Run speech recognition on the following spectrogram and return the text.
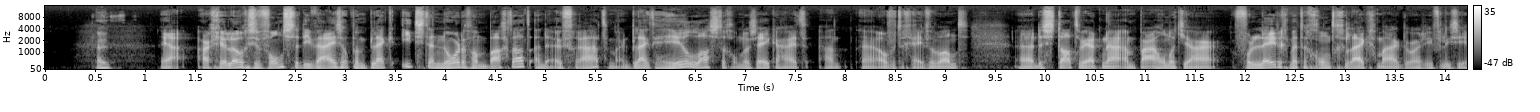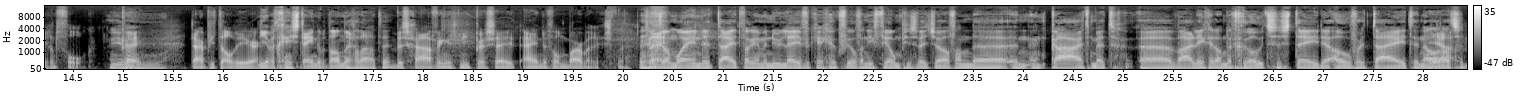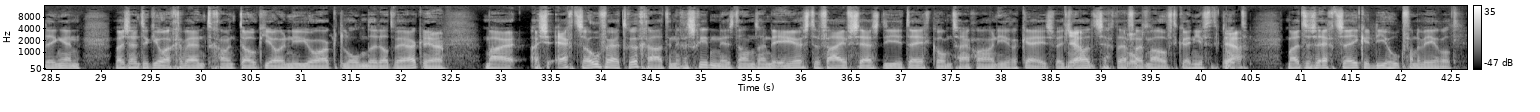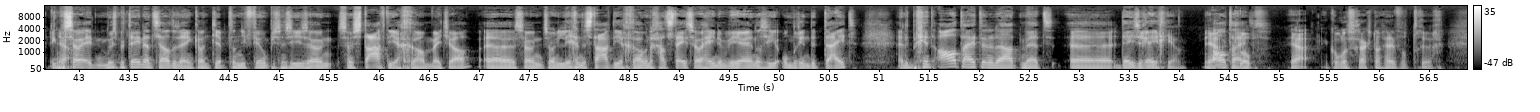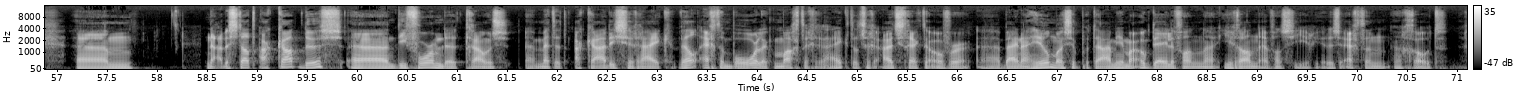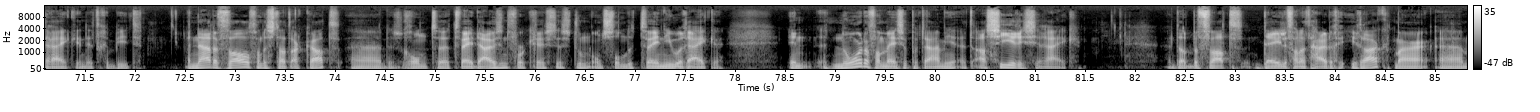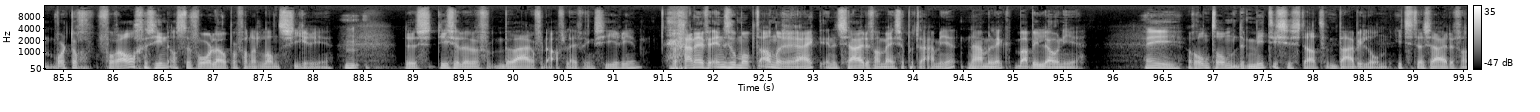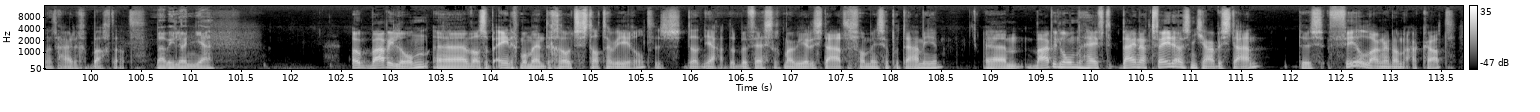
Ja, archeologische vondsten die wijzen op een plek iets ten noorden van Bagdad aan de Eufraat. Maar het blijkt heel lastig om er zekerheid aan, eh, over te geven. Want eh, de stad werd na een paar honderd jaar volledig met de grond gelijk gemaakt door een rivaliserend volk. Oké. Daar heb je het alweer. Je hebt geen steen op het ander gelaten. Beschaving is niet per se het einde van barbarisme. Het wel mooi in de tijd waarin we nu leven, kreeg je ook veel van die filmpjes, weet je wel, van de, een, een kaart met eh, waar liggen dan de grootste steden over tijd en al Ja. dat soort dingen. En wij zijn natuurlijk heel erg gewend, gewoon Tokio, New York, Londen, dat werk. Ja. Maar als je echt zo ver teruggaat in de geschiedenis, dan zijn de eerste vijf, zes die je tegenkomt, zijn gewoon Irakees. Weet je Ja, wel, dat zegt even klopt. uit mijn hoofd. Ik weet niet of het klopt. Maar het is echt zeker die hoek van de wereld. Ik, Ja. moest zo, ik moest meteen aan hetzelfde denken. Want je hebt dan die filmpjes en zie je zo'n zo'n staafdiagram, weet je wel. Eh, zo'n zo'n liggende staafdiagram. En dan gaat steeds zo heen en weer. En dan zie je onderin de tijd. En het begint altijd inderdaad met eh, deze regio. Ja, altijd. klopt. Ja, ik kom er straks nog even op terug. Ehm, nou, de stad Akkad dus, eh, die vormde trouwens eh, met het Akkadische Rijk wel echt een behoorlijk machtig rijk. Dat zich uitstrekte over eh, bijna heel Mesopotamië, maar ook delen van Iran en van Syrië. Dus echt een, een groot rijk in dit gebied. En na de val van de stad Akkad, dus rond eh, 2000 voor Christus, toen ontstonden twee nieuwe rijken. In het noorden van Mesopotamië het Assyrische Rijk. Dat bevat delen van het huidige Irak, maar ehm, wordt toch vooral gezien als de voorloper van het land Syrië. Hm. Dus die zullen we bewaren voor de aflevering Syrië. We gaan even inzoomen op het andere rijk in het zuiden van Mesopotamië, namelijk Babylonië. Hey. Rondom de mythische stad Babylon, iets ten zuiden van het huidige Bagdad. Babylonia. Ook Babylon eh, was op enig moment de grootste stad ter wereld. Dus dat, ja, dat bevestigt maar weer de status van Mesopotamië. Ehm, Babylon heeft bijna 2000 jaar bestaan. Dus veel langer dan Akkad.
